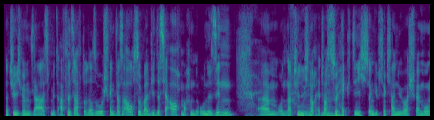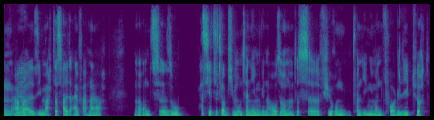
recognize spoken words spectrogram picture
natürlich mit einem Glas mit Apfelsaft oder so, schwenkt das auch so, weil wir das ja auch machen, ohne Sinn. Ähm, und natürlich cool. noch etwas mhm. zu hektisch, dann gibt's eine kleine Überschwemmung, aber ja. sie macht das halt einfach nach. Und äh, so passiert es, glaube ich, im Unternehmen genauso, ne, dass äh, Führung von irgendjemandem vorgelebt wird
